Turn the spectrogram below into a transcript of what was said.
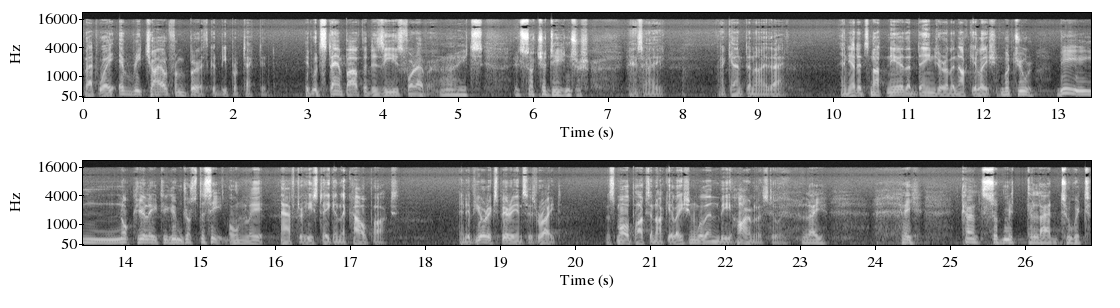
That way, every child from birth could be protected. It would stamp out the disease forever. Ah, it's, it's such a danger. Yes, I, I can't deny that. And yet it's not near the danger of inoculation. But you'll be inoculating him just the same. Only after he's taken the cowpox. And if your experience is right, the smallpox inoculation will then be harmless to him. I, I can't submit the lad to it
